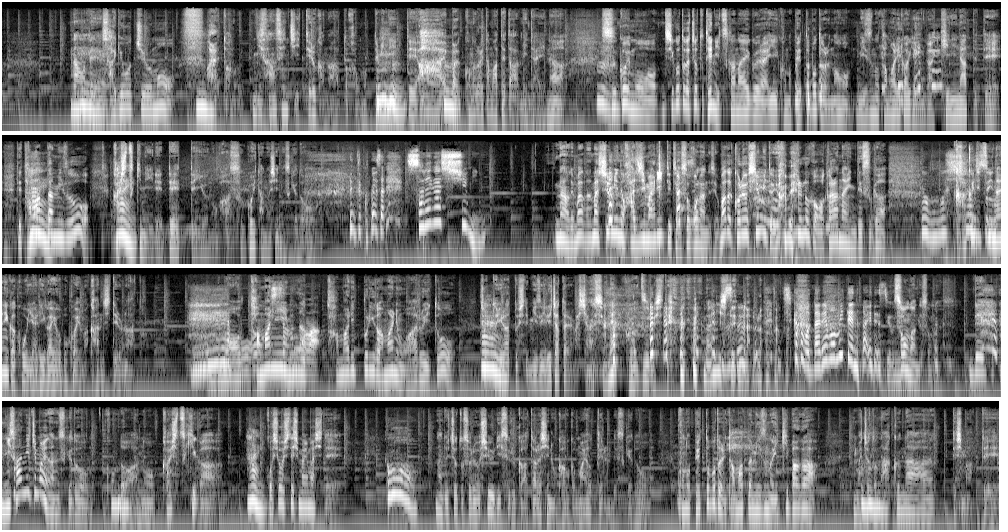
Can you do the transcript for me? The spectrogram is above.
なので作業中もうん。あれどの23センチいってるかなとか思って見に行って、ああやっぱりこのぐらい溜まってたみたいな、うん。すごいもう仕事がちょっと手につかないぐらいこのペットボトルの 水の溜まり加減が気になっててで溜まった水を加湿器に入れてっていうのがすごい楽しいんですけど、でごめんなさい。それが趣味？なのでまだ、まあ、趣味の始まりって言ったらそこなんですよ。まだこれを趣味と呼べるのかわからないんですが確実に何かこうやりがいを僕は今感じてるなと。もうたまにもうたまりっぷりがあまりにも悪いとちょっとイラッとして水入れちゃったりなんかしちゃうんですよね、こうズルして。何してんだろうと。かしかも誰も見てないですよね。そうなんですそうなんです。で23日前なんですけど今度はあの加湿器がはい。故障してしまいまして。おお。なのでちょっとそれを修理するか新しいのを買うか迷ってるんですけどこのペットボトルに溜まった水の行き場が今ちょっとなくなってしまって、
